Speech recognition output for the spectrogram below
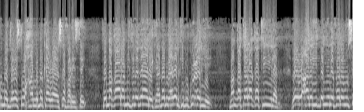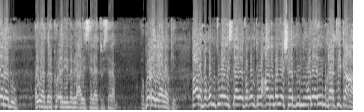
uma jalastu wax hadla markaa waa iska fadhiistay. Uma qaala mila dalika nabigu hadalkii buu ku celiyey man qatala qatiilan lahu calayhi bayina falahu salabu. Ayuu haddana ku celiyey nabiga alayh isalaatu wasalaam. Ku celiyey hadalkii. Qaala faqumtu waan istaagay faqultu waxaani man yashhadu lii war ii markhaati kaca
